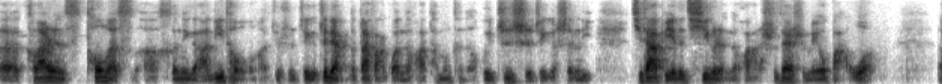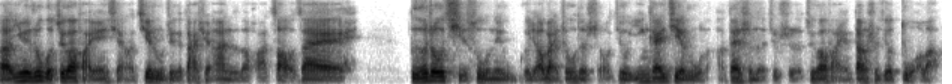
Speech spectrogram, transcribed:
呃，Clarence Thomas 啊和那个 Alito 啊，就是这个这两个大法官的话，他们可能会支持这个审理。其他别的七个人的话，实在是没有把握。呃，因为如果最高法院想要介入这个大选案子的话，早在德州起诉那五个摇摆州的时候就应该介入了啊。但是呢，就是最高法院当时就躲了。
